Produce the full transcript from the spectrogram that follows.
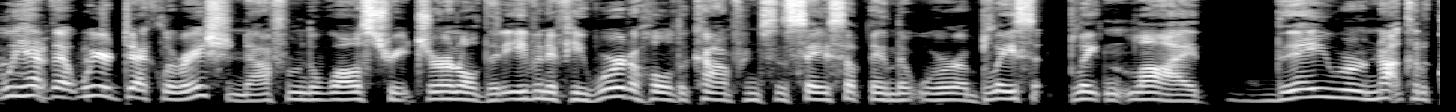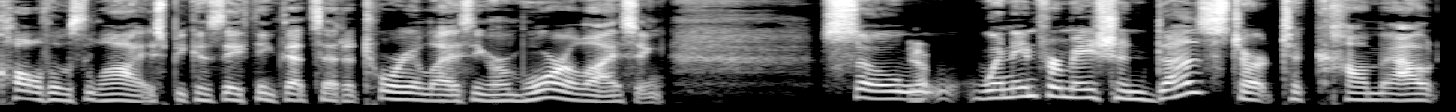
we have that weird declaration now from the Wall Street Journal that even if he were to hold a conference and say something that were a blatant, blatant lie, they were not going to call those lies because they think that's editorializing or moralizing. So Yep. when information does start to come out,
